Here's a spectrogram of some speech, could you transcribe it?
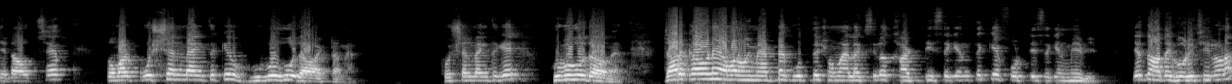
যেটা হচ্ছে তোমার কোশ্চেন ব্যাংক থেকে হুবহু দেওয়া একটা ম্যাথ কোশ্চেন ব্যাংক থেকে হুবহু দেওয়া ম্যাথ যার কারণে আমার ওই ম্যাথটা করতে সময় লাগছিল থার্টি সেকেন্ড থেকে ফোরটি সেকেন্ড মেবি যেহেতু হাতে ঘড়ি ছিল না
